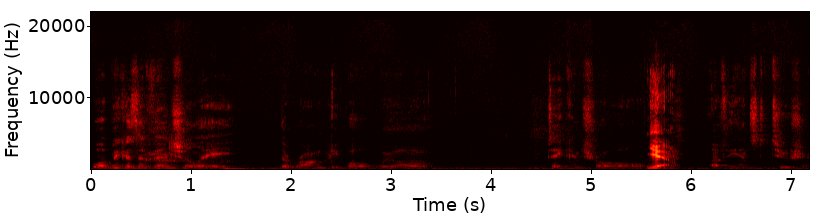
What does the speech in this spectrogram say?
Well, because eventually the wrong people will take control yeah. of the institution.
